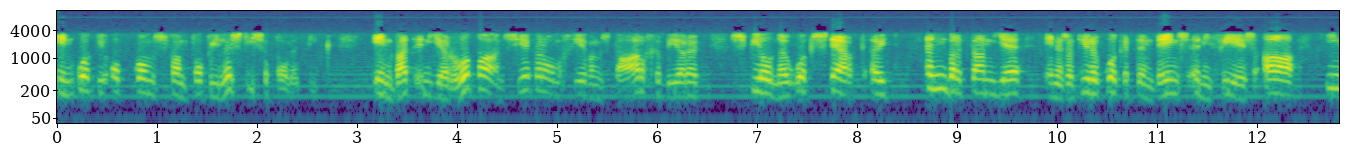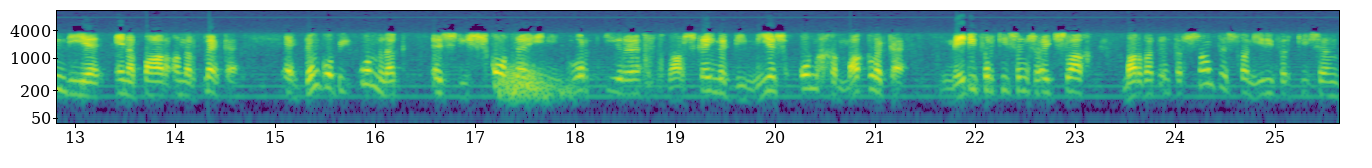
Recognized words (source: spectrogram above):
en ook die opkoms van populistiese politiek. En wat in Europa en sekere omgewings daar gebeur het, speel nou ook sterk uit in Brittanje en is natuurlik ook 'n tendens in die VSA, Indië en 'n paar ander plekke. Ek dink op die oomblik is die Skotte en die Noord-Ire waarskynlik die mees ongemaklike met die verkiesingsuitslag, maar wat interessant is van hierdie verkiesing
